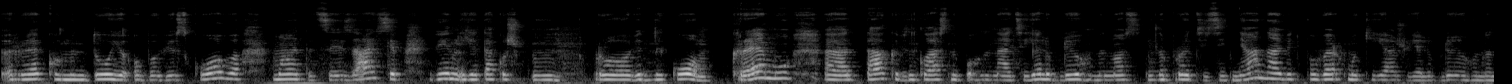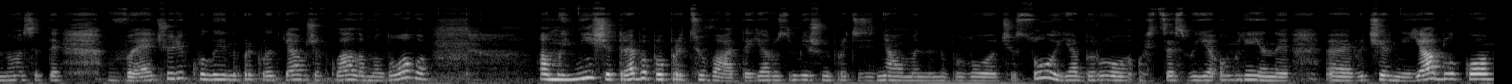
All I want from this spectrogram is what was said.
рекомендую обов'язково мати цей засіб. Він є також провідником крему, е, так він класно поглинається. Я люблю його наносити на протязі дня, навіть поверх макіяжу. Я люблю його наносити ввечері, коли, наприклад, я вже вклала малого. А мені ще треба попрацювати. Я розумію, що на протязі дня у мене не було часу. Я беру ось це своє омріяне е, вечірнє яблуко,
